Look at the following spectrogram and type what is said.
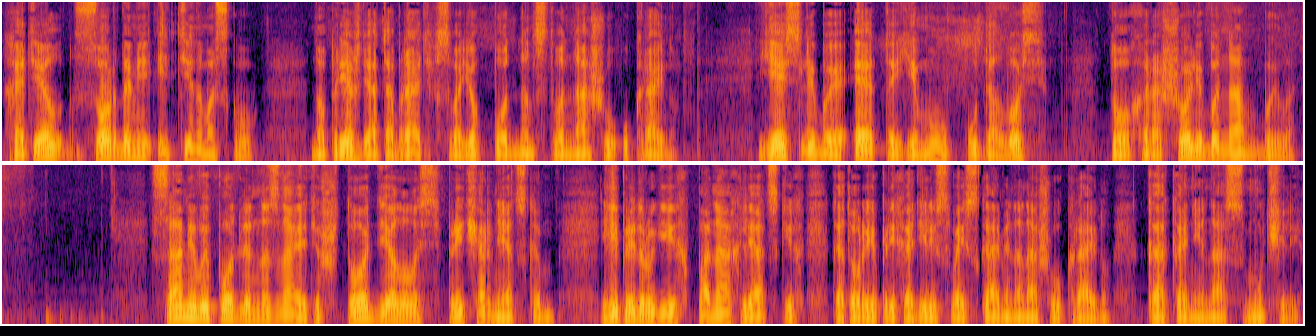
хотел с ордами идти на Москву, но прежде отобрать в свое подданство нашу Украину. Если бы это ему удалось, то хорошо ли бы нам было? Сами вы подлинно знаете, что делалось при Чернецком и при других панах ляцких, которые приходили с войсками на нашу Украину, как они нас мучили.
